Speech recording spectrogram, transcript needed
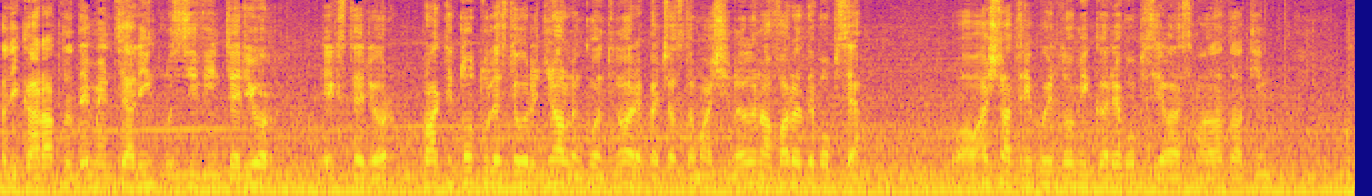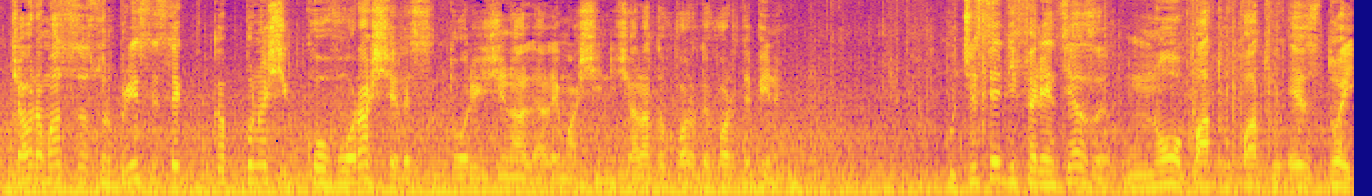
adică arată demențial inclusiv interior, exterior. Practic totul este original în continuare pe această mașină, în afară de vopsea. Mașina aș trebuit o mică revopsie, asta m-a dat timp ce am rămas surprins este că până și covorașele sunt originale ale mașinii și arată foarte, foarte bine. Cu ce se diferențiază un 944 S2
